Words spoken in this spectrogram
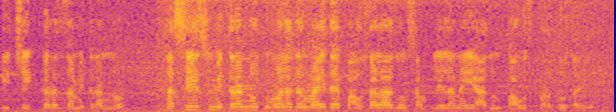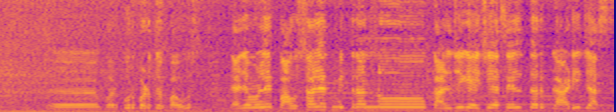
ती चेक करत जा मित्रांनो. तसेच मित्रांनो तुम्हाला जर माहीत आहे पावसाळा अजून संपलेला नाही अजून पाऊस पडतोच आहे. भरपूर पडतोय पाऊस. त्याच्यामुळे पावसाळ्यात मित्रांनो काळजी घ्यायची असेल तर गाडी जास्त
